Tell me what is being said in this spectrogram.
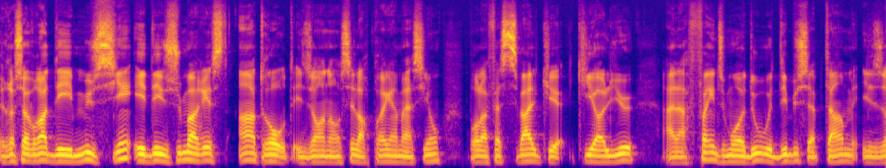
recevra des musiciens et des humoristes, entre autres. Ils ont annoncé leur programmation pour le festival qui, a lieu à la fin du mois d'août début septembre. Ils,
